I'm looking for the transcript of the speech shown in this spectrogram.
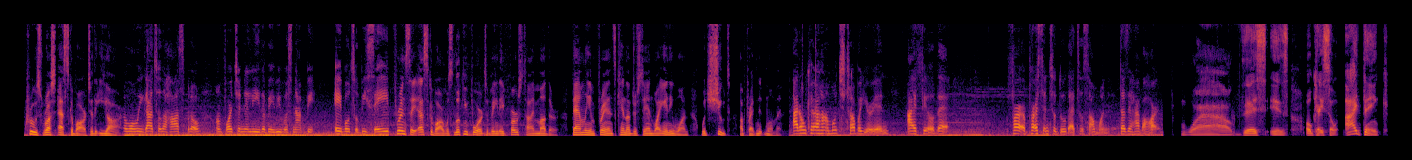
Crews rushed Escobar to the ER. When we got to the hospital, unfortunately, the baby was not be able to be saved. Friends say Escobar was looking forward to being a first time mother. Family and friends can't understand why anyone would shoot a pregnant woman. I don't care how much trouble you're in. I feel that for a person to do that to someone doesn't have a heart. Wow, this is okay. So I think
